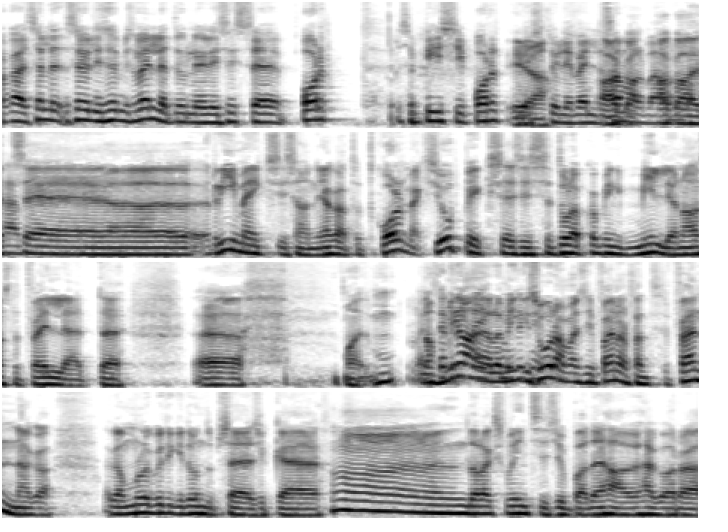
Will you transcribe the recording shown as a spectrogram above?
aga selle, see oli see, mis välja tuli, oli siis see port, see PC port, mis tuli välja aga, samal päeval. aga et see uh, remake siis on jagatud kolmeks jupiks ja siis see tuleb ka mingi miljon aastat välja, et uh, ma, noh, mina ei ole mingi suurem asi Final Fantasy fänn, aga, aga mulle kuidagi tundub see sihuke hmm,, oleks võinud siis juba teha ühe korra,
